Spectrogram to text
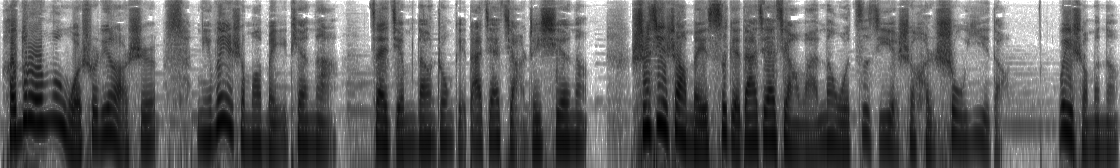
很多人问我说：“李老师，你为什么每一天呢，在节目当中给大家讲这些呢？”实际上，每次给大家讲完呢，我自己也是很受益的。为什么呢？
